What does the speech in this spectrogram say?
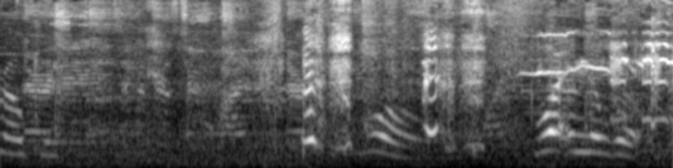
broken. Whoa. What in the world?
